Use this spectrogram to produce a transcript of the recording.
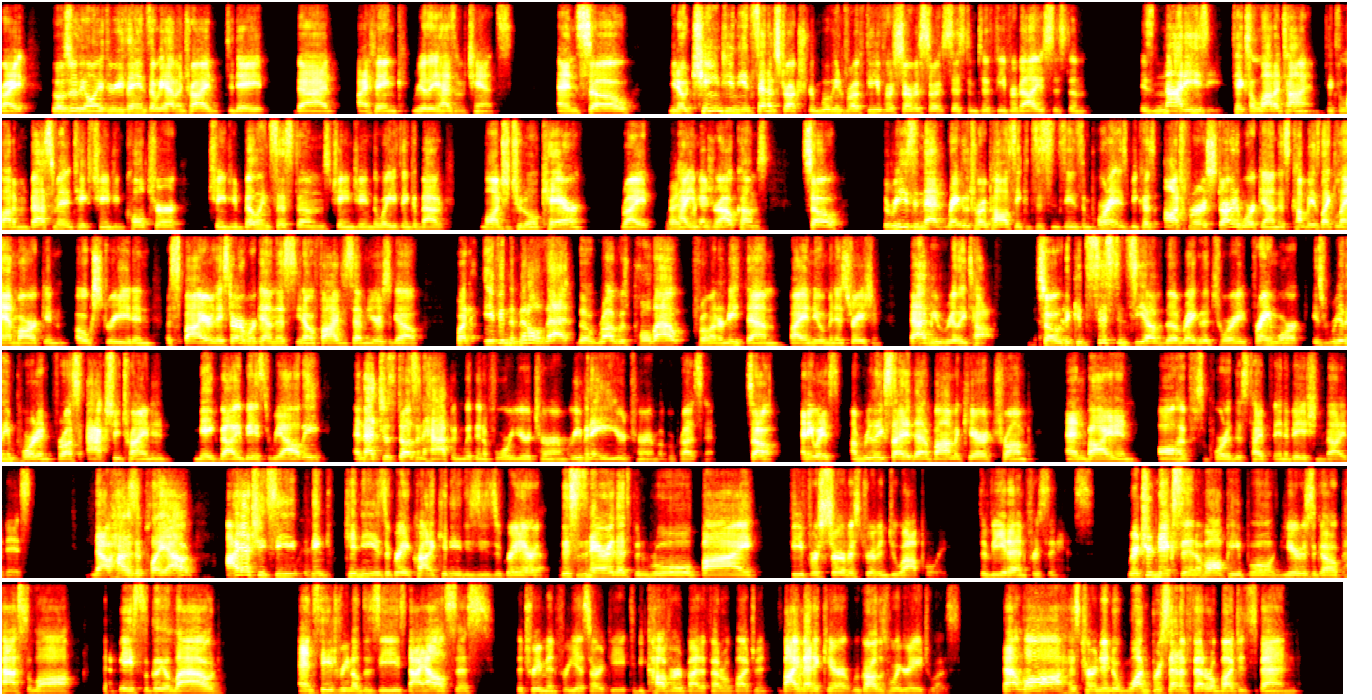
Right? Those are the only three things that we haven't tried to date that I think really has a chance. And so, you know, changing the incentive structure, moving from a fee for service system to a fee for value system is not easy. It takes a lot of time, it takes a lot of investment, it takes changing culture, changing billing systems, changing the way you think about longitudinal care, right? right. How you measure outcomes. So the reason that regulatory policy consistency is important is because entrepreneurs started working on this. Companies like Landmark and Oak Street and Aspire, they started working on this, you know, five to seven years ago. But if in the middle of that, the rug was pulled out from underneath them by a new administration, that'd be really tough. So the consistency of the regulatory framework is really important for us actually trying to make value-based reality. And that just doesn't happen within a four-year term or even an eight-year term of a president. So, anyways, I'm really excited that Obamacare, Trump, and Biden all have supported this type of innovation value-based. Now, how does it play out? I actually see, I think kidney is a great, chronic kidney disease is a great area. This is an area that's been ruled by fee for service driven duopoly, DaVita and Fresenius. Richard Nixon, of all people, years ago passed a law that basically allowed end stage renal disease dialysis, the treatment for ESRD, to be covered by the federal budget, by Medicare, regardless of what your age was. That law has turned into 1% of federal budget spend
